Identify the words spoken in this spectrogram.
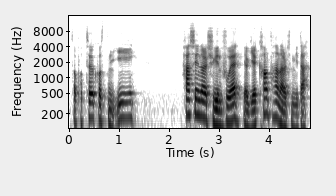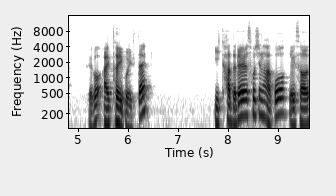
서포트 코스트는 2 하수인을 죽인 후에 여기에 카운터 하나를 줍니다. 그리고 알터이고일 때 이 카드를 소진하고 여기서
